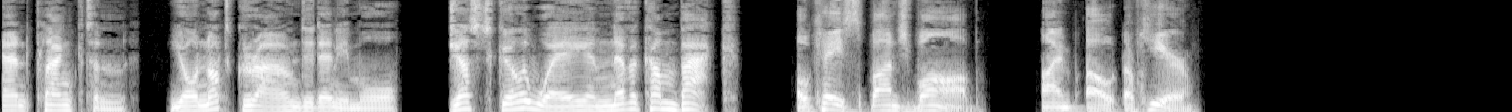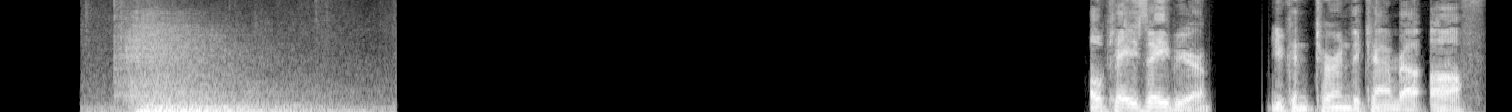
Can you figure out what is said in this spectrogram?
and Plankton, you're not grounded anymore. Just go away and never come back. Okay SpongeBob. I'm out of here. Okay Xavier. You can turn the camera off.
